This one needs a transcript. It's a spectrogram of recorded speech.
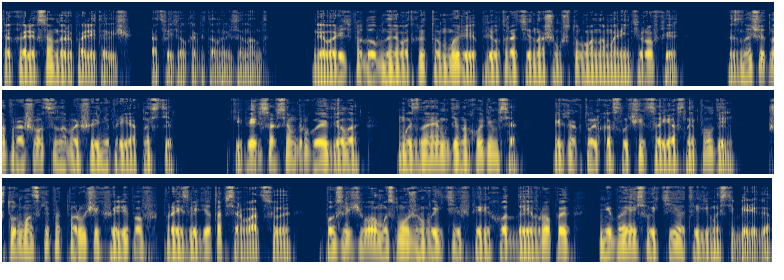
«Так, Александр Ипполитович», — ответил капитан-лейтенант, — Говорить подобное в открытом море при утрате нашим штурманам ориентировки значит напрашиваться на большие неприятности. Теперь совсем другое дело. Мы знаем, где находимся, и как только случится ясный полдень, штурманский подпоручик Филиппов произведет обсервацию, после чего мы сможем выйти в переход до Европы, не боясь уйти от видимости берега.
